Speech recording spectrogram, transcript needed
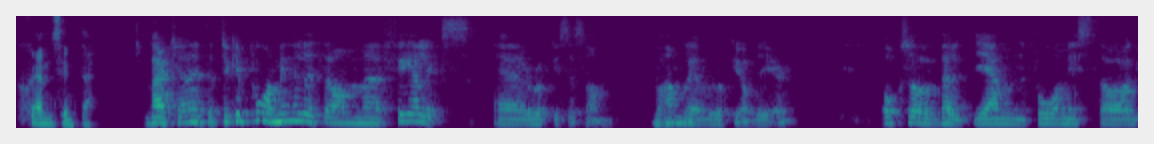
skäms inte. Verkligen inte. Tycker påminner lite om eh, Felix eh, rookie-säsong. Och han mm. blev rookie of the year. Också väldigt jämn, få misstag,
